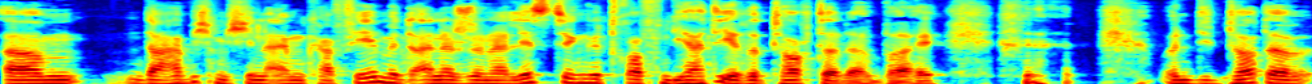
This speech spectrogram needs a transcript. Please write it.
ähm, da habe ich mich in einem Café mit einer Journalistin getroffen, die hatte ihre Tochter dabei. und die Tochter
